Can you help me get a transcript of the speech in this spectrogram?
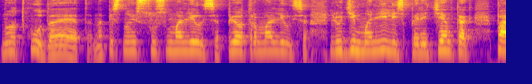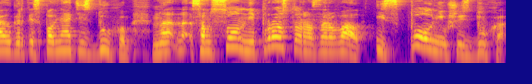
Ну откуда это? Написано, Иисус молился, Петр молился, люди молились перед тем, как Павел говорит, исполняйтесь духом. На, на, Самсон не просто разорвал, исполнившись духа,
